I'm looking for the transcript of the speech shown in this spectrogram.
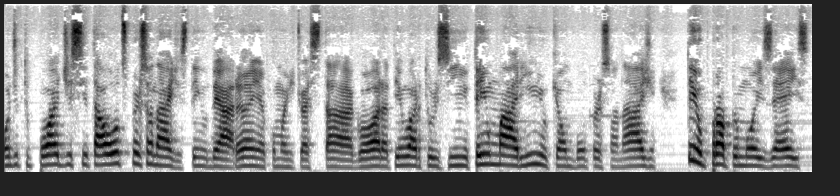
onde tu pode citar outros personagens. Tem o De Aranha, como a gente vai citar agora, tem o Arthurzinho, tem o Marinho, que é um bom personagem, tem o próprio Moisés.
